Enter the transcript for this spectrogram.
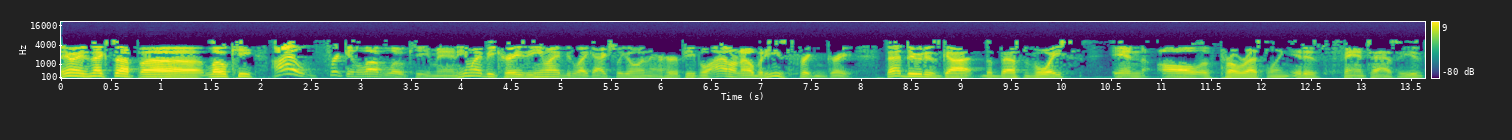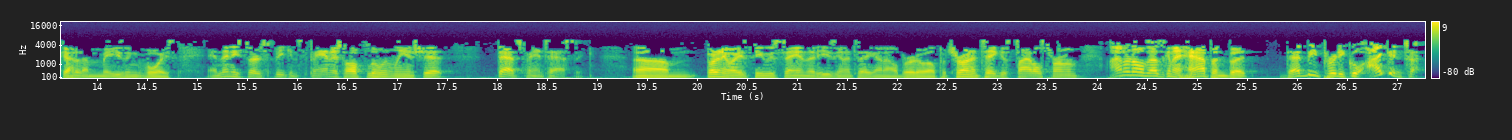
Anyways, next up, uh, Low Ki. I freaking love Low Ki, man. He might be crazy. He might be like actually going there hurt people. I don't know, but he's freaking great. That dude has got the best voice in all of pro wrestling. It is fantastic. He's got an amazing voice. And then he starts speaking Spanish all fluently and shit. That's fantastic. Um, but anyways, he was saying that he's going to take on Alberto El Patron and take his titles from him. I don't know if that's going to happen, but that'd be pretty cool. I could t-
